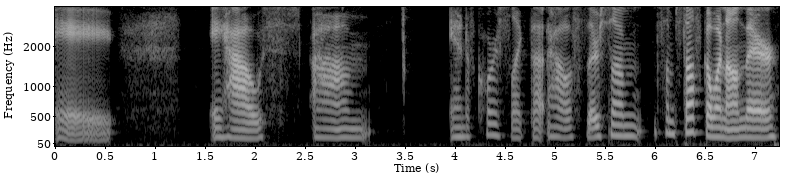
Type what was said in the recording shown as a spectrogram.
a a house. Um, and of course, like that house, there's some some stuff going on there,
